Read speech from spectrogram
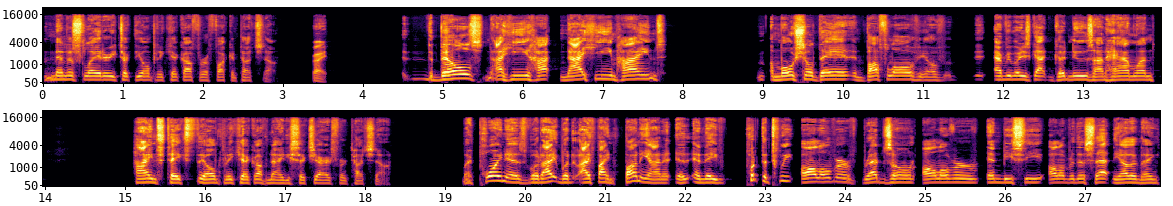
Minutes later, he took the opening kickoff for a fucking touchdown. Right. the Bills, Nyheim, Nyheim Hines, emotional day in Buffalo. You know, everybody's got good news on Hamlin. Hines takes the opening kickoff 96 yards for a touchdown. My point is, what I what I find funny on it is, and they put the tweet all over Red Zone, all over NBC, all over this, that, and the other thing,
